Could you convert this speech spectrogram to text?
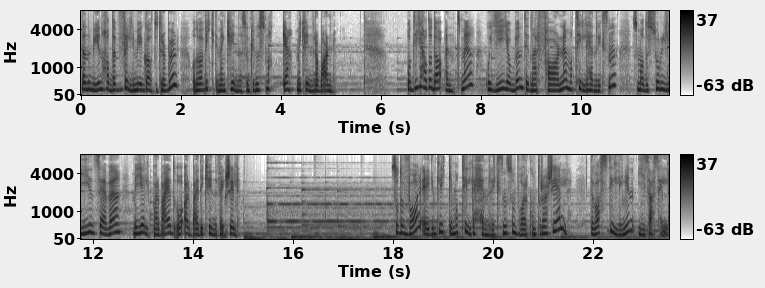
Denne byen hadde veldig mye gatetrøbbel, og det var viktig med en kvinne som kunne snakke med kvinner og barn. Og de hadde da endt med å gi jobben til den erfarne Mathilde Henriksen, som hadde solid CV med hjelpearbeid og arbeid i kvinnefengsel. Så det var egentlig ikke Mathilde Henriksen som var kontroversiell. Det var stillingen i seg selv.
